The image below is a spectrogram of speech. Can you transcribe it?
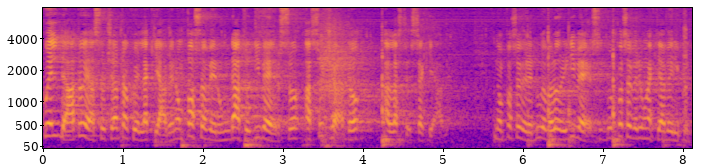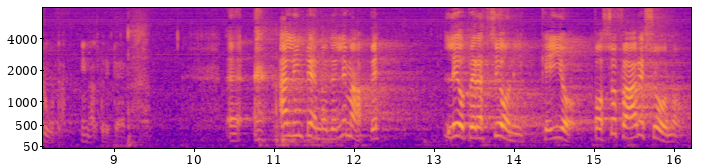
quel dato è associato a quella chiave, non posso avere un dato diverso associato alla stessa chiave. Non posso avere due valori diversi, non posso avere una chiave ripetuta, in altri termini. Eh, all'interno delle mappe le operazioni che io posso fare sono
